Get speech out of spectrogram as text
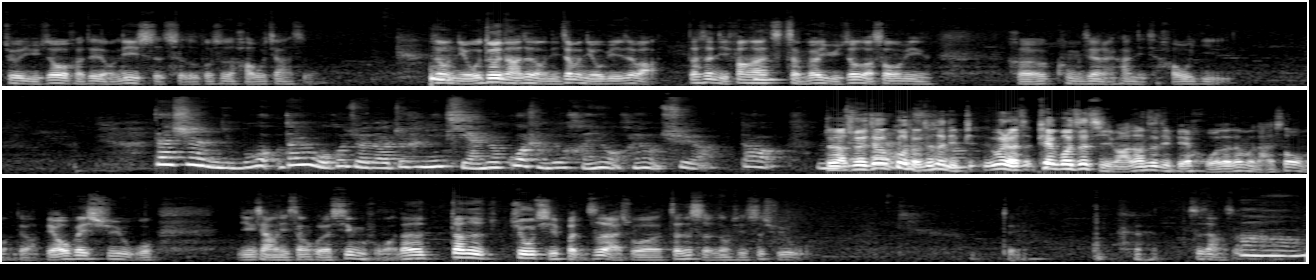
就宇宙和这种历史尺度都是毫无价值。这种牛顿啊，这种你这么牛逼是吧？但是你放在整个宇宙的寿命和空间来看，你是毫无意义。但是你不会，但是我会觉得，就是你体验这个过程就很有很有趣啊。到对啊，所以这个过程就是你为了骗过自己嘛，让自己别活得那么难受嘛，对吧？不要被虚无影响你生活的幸福嘛。但是但是究其本质来说，真实的东西是虚无。对，是这样子。嗯，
